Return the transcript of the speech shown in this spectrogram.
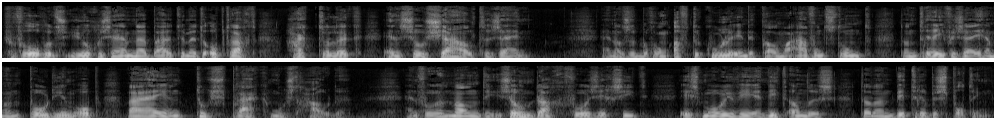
Vervolgens joegen ze hem naar buiten met de opdracht hartelijk en sociaal te zijn. En als het begon af te koelen in de kalme avondstond, dan dreven zij hem een podium op waar hij een toespraak moest houden. En voor een man die zo'n dag voor zich ziet, is mooi weer niet anders dan een bittere bespotting.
